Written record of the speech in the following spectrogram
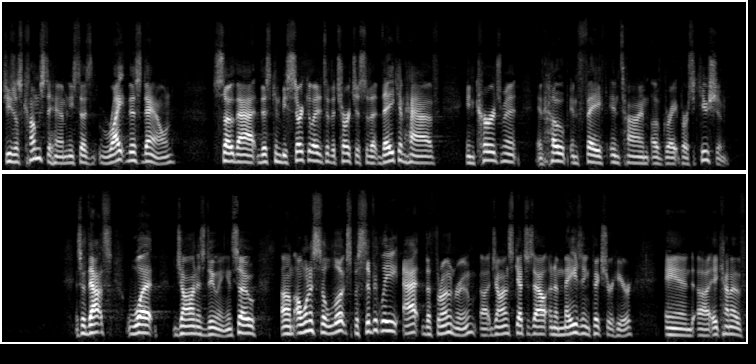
Jesus comes to him and he says, Write this down so that this can be circulated to the churches so that they can have encouragement and hope and faith in time of great persecution. And so that's what John is doing. And so um, I want us to look specifically at the throne room. Uh, John sketches out an amazing picture here. And uh, it kind of,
